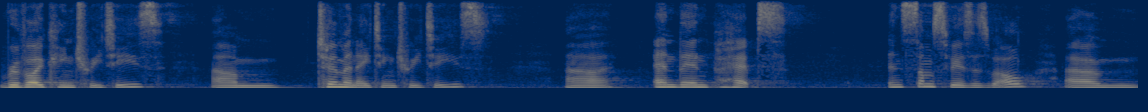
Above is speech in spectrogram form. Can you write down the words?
revoking treaties, um, terminating treaties, uh, and then perhaps in some spheres as well, um,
